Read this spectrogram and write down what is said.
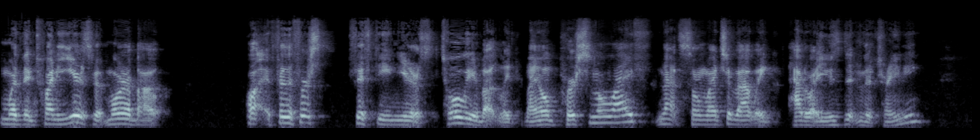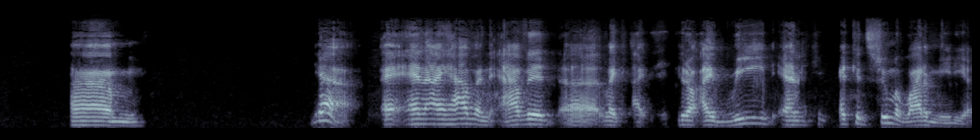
more than 20 years, but more about well, for the first 15 years totally about like my own personal life not so much about like how do i use it in the training. Um yeah and i have an avid uh like i you know i read and i consume a lot of media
